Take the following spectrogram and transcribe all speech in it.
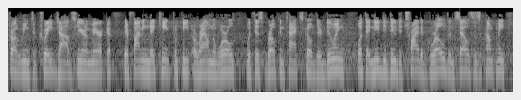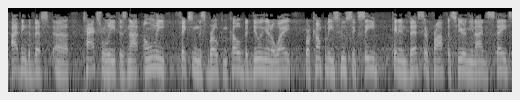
struggling to create jobs here in America. They're finding they can't compete around the world with this broken tax code. They're doing what they need to do to try to grow themselves as a company. I think the best uh, tax relief is not only fixing this broken code, but doing it in a way where companies who succeed can invest their profits here in the United States.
